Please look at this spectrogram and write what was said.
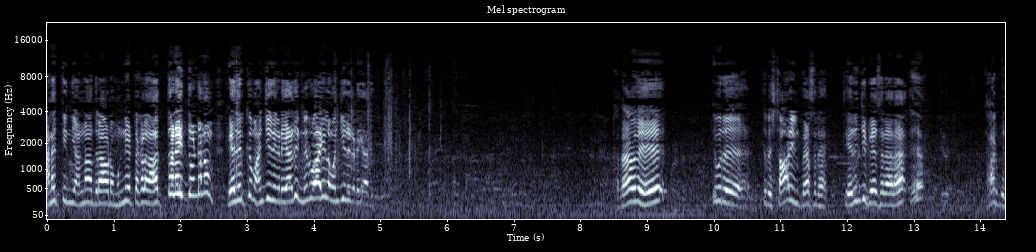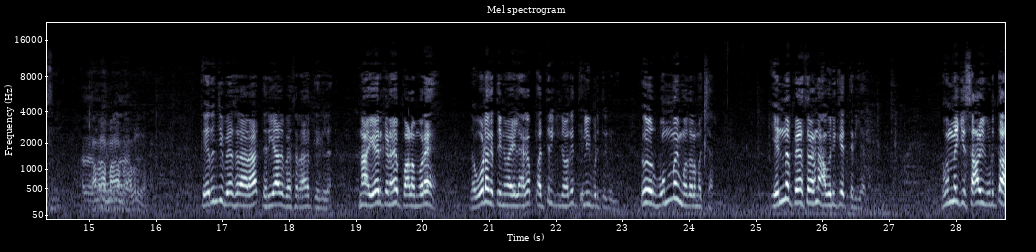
அனைத்து இந்திய அண்ணா திராவிட முன்னேற்ற கழக அத்தனை தொண்டனும் எதற்கும் வஞ்சியது கிடையாது நிர்வாகிகளும் வஞ்சியது கிடையாது. அதாவது இவரு திரு ஸ்டாலின் பேசுறார் தெரிஞ்சு பேசுறாரா? யார் பேசுறாரு தெரிஞ்சு பேசுறாரா? தெரியாத பேசுறாரா? தெரியல. நான் ஏற்கனவே பல முறை இந்த ஊடகத்தின் வாயிலாக பத்திரிகையின் வகை தெளிவுபடுத்திருக்கேன் இவர் ஒரு பொம்மை முதலமைச்சர். என்ன பேசுறான்னு அவருக்கே தெரியாது. பொம்மைக்கு சாவி கொடுத்தா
